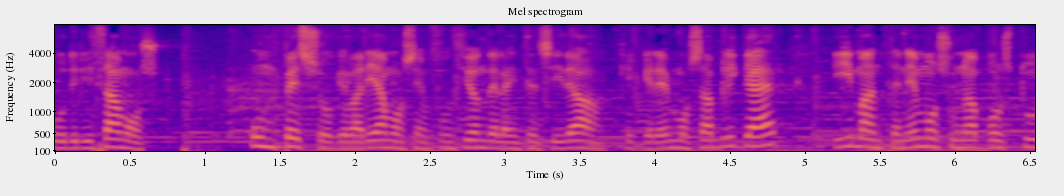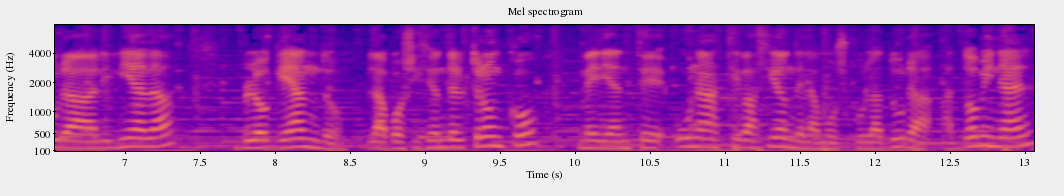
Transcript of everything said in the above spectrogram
Utilizamos un peso que variamos en función de la intensidad que queremos aplicar y mantenemos una postura alineada bloqueando la posición del tronco mediante una activación de la musculatura abdominal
